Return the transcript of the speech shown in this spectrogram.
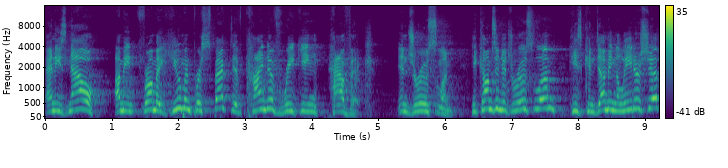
and he's now, I mean, from a human perspective, kind of wreaking havoc in Jerusalem. He comes into Jerusalem, he's condemning the leadership.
